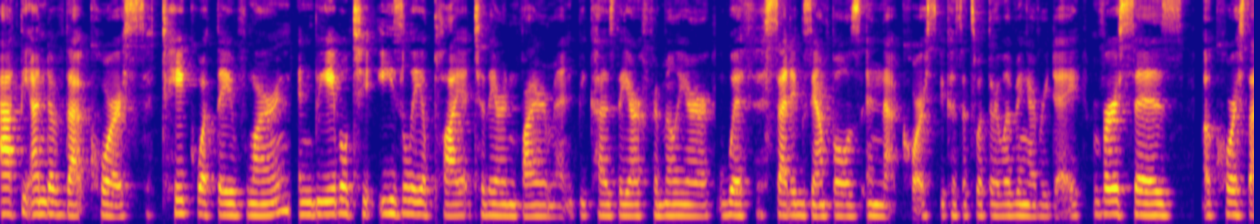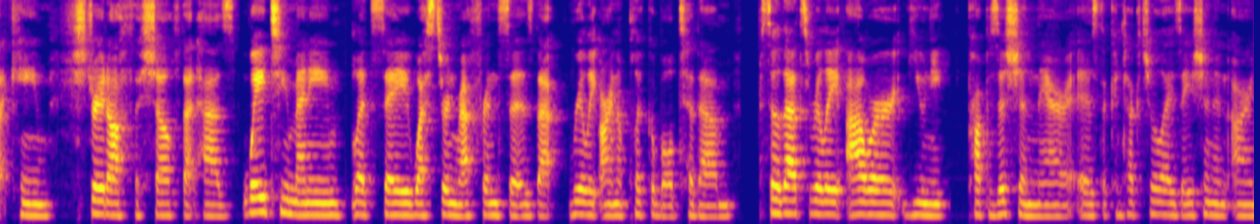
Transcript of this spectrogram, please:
at the end of that course, take what they've learned and be able to easily apply it to their environment because they are familiar with set examples in that course because it's what they're living every day versus a course that came straight off the shelf that has way too many, let's say, Western references that really aren't applicable to them. So that's really our unique proposition there is the contextualization and our,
